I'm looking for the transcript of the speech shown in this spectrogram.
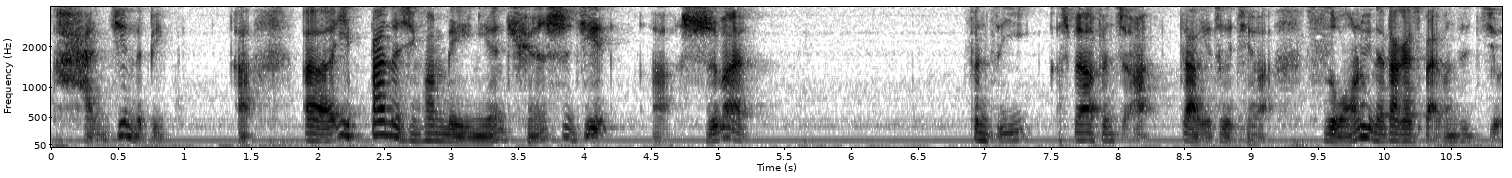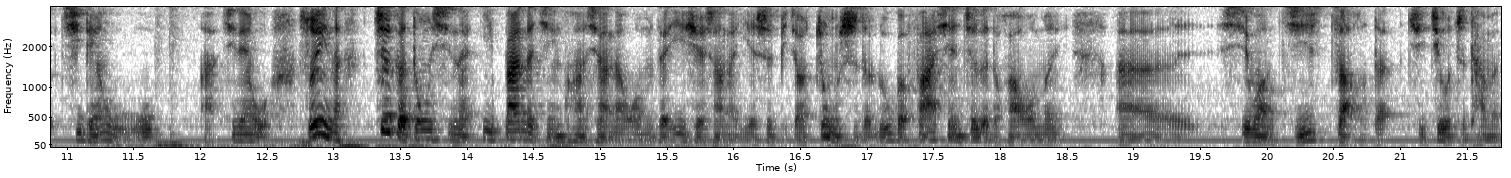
罕见的病。啊，呃，一般的情况，每年全世界啊十万分之一，十二分之二，大概这个钱啊，死亡率呢大概是百分之九七点五。啊，七点五，所以呢，这个东西呢，一般的情况下呢，我们在医学上呢也是比较重视的。如果发现这个的话，我们呃希望及早的去救治他们。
